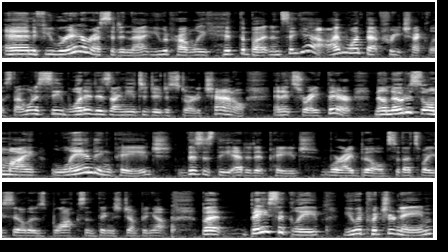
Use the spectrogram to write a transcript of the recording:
And if you were interested in that, you would probably hit the button and say, yeah, I want that free checklist. I want to see what it is I need to do to start a channel. And it's right there. Now notice on my landing page, this is the edited page where I build. So that's why you see all those blocks and things jumping up. But basically, you would put your name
